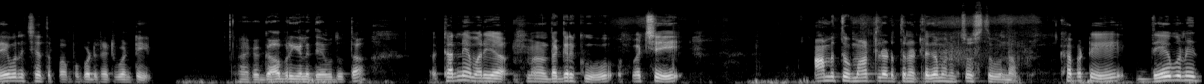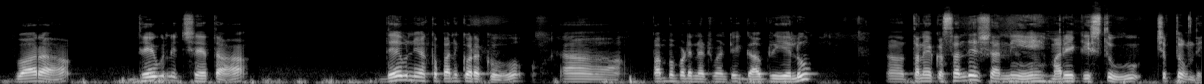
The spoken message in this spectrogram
దేవుని చేత పంపబడినటువంటి ఆ యొక్క గాబ్రియల దేవదూత కన్య మరియ దగ్గరకు వచ్చి ఆమెతో మాట్లాడుతున్నట్లుగా మనం చూస్తూ ఉన్నాం. కాబట్టి దేవుని ద్వారా దేవుని చేత దేవుని యొక్క పని కొరకు పంపబడినటువంటి గాబ్రియేలు తన యొక్క సందేశాన్ని మరేకిస్తూ ఇస్తూ చెప్తోంది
